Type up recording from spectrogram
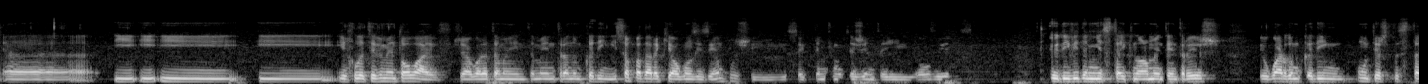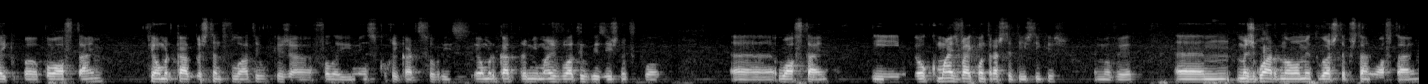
Uh, e, e, e, e, relativamente ao live, já agora também, também entrando um bocadinho, e só para dar aqui alguns exemplos, e sei que temos muita gente aí a ouvir, eu divido a minha stake normalmente em três, eu guardo um bocadinho, um terço da stake para, para o off-time, que é um mercado bastante volátil, que eu já falei imenso com o Ricardo sobre isso, é o mercado para mim mais volátil que existe no futebol, uh, o off-time, e é o que mais vai contra as estatísticas, a meu ver, um, mas guardo, normalmente gosto de apostar no off-time.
